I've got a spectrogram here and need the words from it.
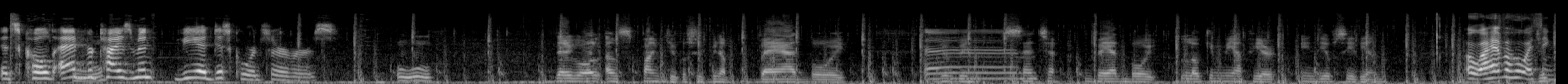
It's called advertisement via Discord servers. Ooh. ooh. There you go. I'll, spank you because you've been a bad boy. You've been Um, such a bad boy locking me up here in the obsidian. Oh, I have a hoe. I think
